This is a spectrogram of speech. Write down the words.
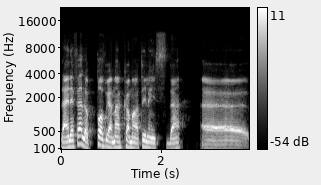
La NFL n'a pas vraiment commenté l'incident, euh,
